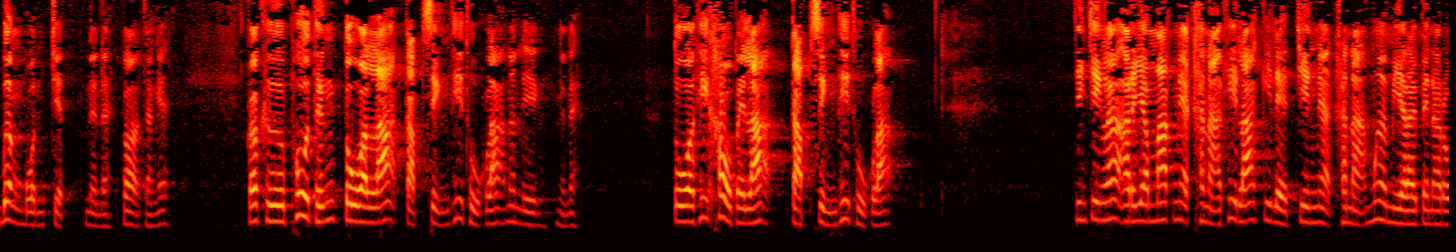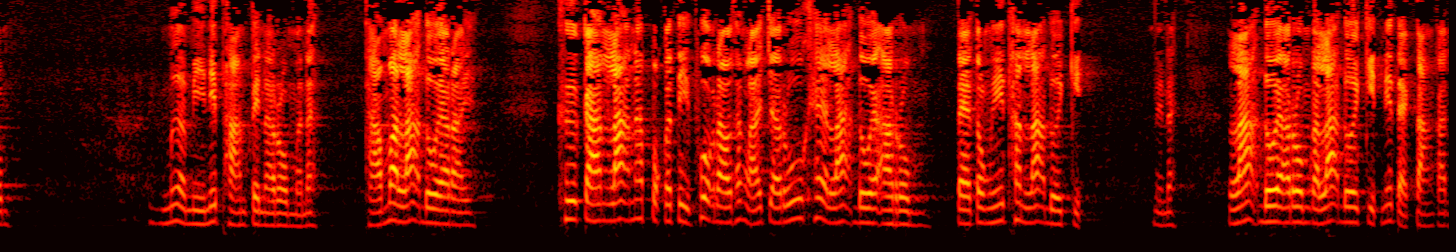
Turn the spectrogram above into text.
เบื้องบนเจ็ดเนี่ยนะก็อย่างเงี้ย ก็คือพูดถึงตัวละกับสิ่งที่ถูกละนั่นเองเนี่ยนะตัวที่เข้าไปละกับสิ่งที่ถูกละ จริง ๆ แล้วอริยมรรคเนี่ยขณะที่ละกิเลสจริงเนี่ยขณะเมื่อมีอะไรเป็นอารมณ์ เมื่อมีนิพพานเป็นอารมณ์นะถามว่าละโดยอะไร คือการละนะปกติพวกเราทั้งหลายจะรู้แค่ละโดยอารมณ์ แต่ตรงนี้ท่านละโดยกิจเนี่ยนะละโดยอารมณ์กับละโดยกิจนี่แตกต่างกัน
